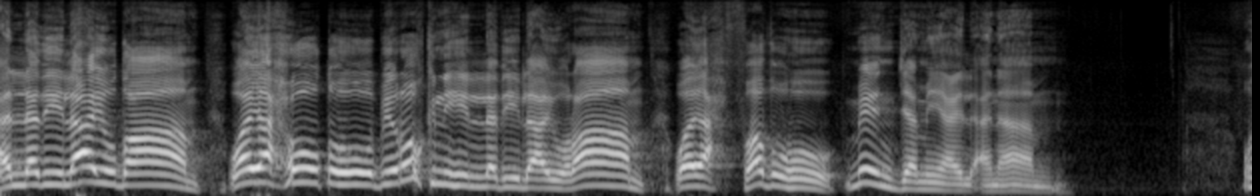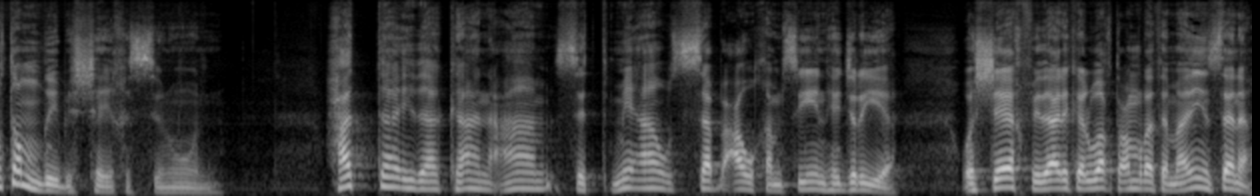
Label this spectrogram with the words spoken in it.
الذي لا يضام ويحوطه بركنه الذي لا يرام ويحفظه من جميع الأنام. وتمضي بالشيخ السنون حتى إذا كان عام 657 هجرية والشيخ في ذلك الوقت عمره 80 سنة.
